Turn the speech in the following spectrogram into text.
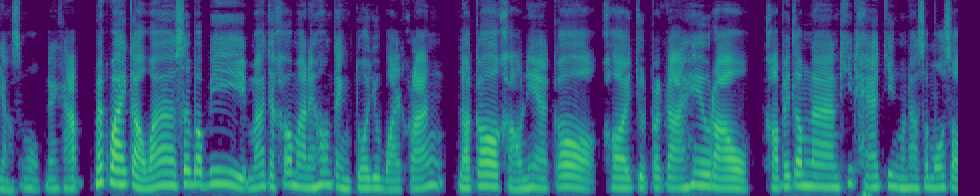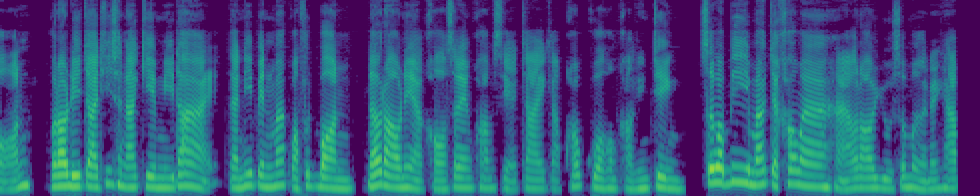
อย่างสงบนะครับแม็กไวร์กล่าวว่าเซอร์บอบบี้มักจะเข้ามาในห้องแต่งตัวอยู่บ่อยครั้ง แล้วก็เขาเนี่ยก็คอยจุดประกายให้เรา เขาเป็นตำนานที่แท้จริงของทางสโมสร เราดีใจที่ชนะเกมนี้ได้ แต่นี่เป็นมากกว่าฟุตบอล แล้วเราเนี่ยขอแสดงความเสียใจกับครอบครัวของเขาจริงๆเซอร์บอบบี้มักจะเข้ามาหาเราอยู่เสมอนะครับ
